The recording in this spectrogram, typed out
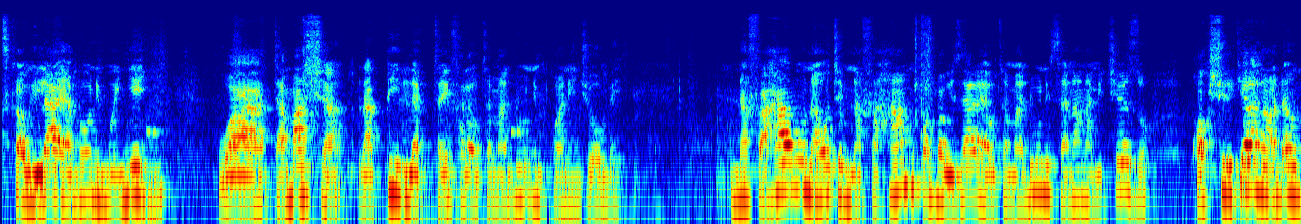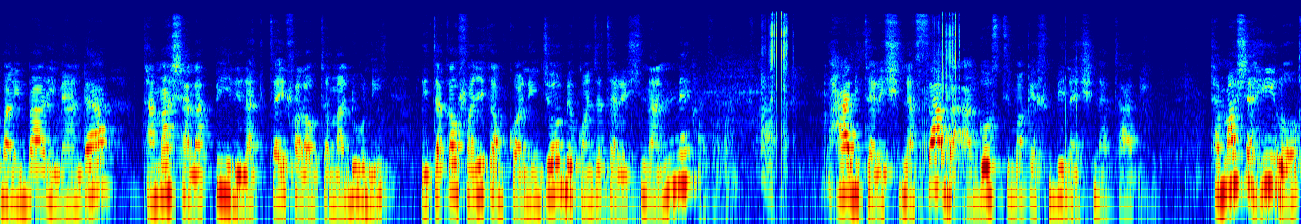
katika wilaya ambayo ni mwenyeji wa tamasha la pili la kitaifa la utamaduni mkoani Njombe. Nafahamu na wote mnafahamu kwamba Wizara ya Utamaduni, Sanaa na Michezo kwa kushirikiana na wadau mbalimbali imeandaa tamasha la pili la kitaifa la utamaduni litakaofanyika mkoani Njombe kuanzia tarehe 24 hadi tarehe 27 Agosti mwaka 2023. Tamasha hilo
